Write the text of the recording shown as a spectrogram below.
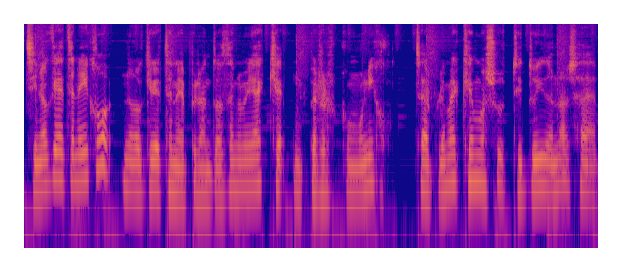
si no quieres tener hijos, no lo quieres tener, pero entonces no me digas que un perro es como un hijo. O sea, el problema es que hemos sustituido, ¿no? O sea,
